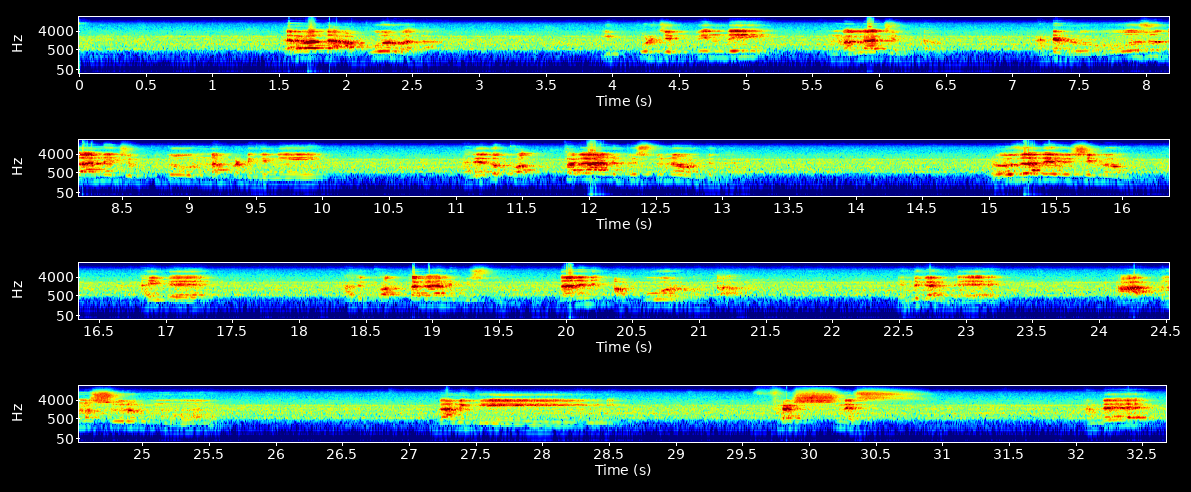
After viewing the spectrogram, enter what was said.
తర్వాత అపూర్వత. ఇప్పుడు చెప్పింది మళ్ళా చెప్తావు. అంటే రోజు దాన్ని చెప్తూ ఉన్నప్పటికీ అదేదో కొత్తగా అనిపిస్తూనే ఉంటుంది అది. రోజు అదే విషయమే ఉంటుంది. అయితే అది కొత్తగా అనిపిస్తుంది. దానిని అపూర్వత. ఎందుకంటే ఆత్మస్వరూపము దానికి ఫ్రెష్నెస్. అంటే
